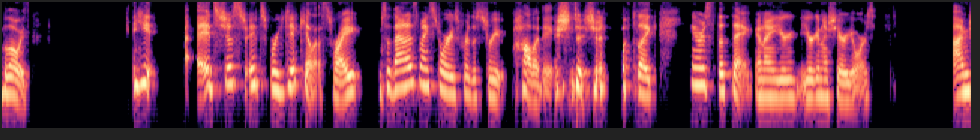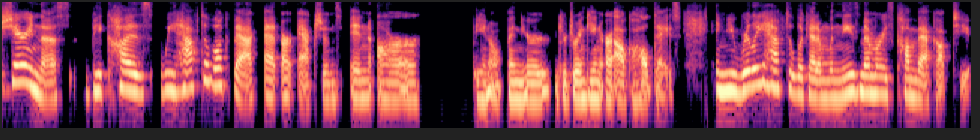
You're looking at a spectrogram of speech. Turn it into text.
blowies. Yeah, uh, it's just it's ridiculous, right? So that is my stories for the street holiday edition. But like, here's the thing, and I you're you're gonna share yours. I'm sharing this because we have to look back at our actions in our you know, and your your drinking or alcohol days. And you really have to look at them when these memories come back up to you.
